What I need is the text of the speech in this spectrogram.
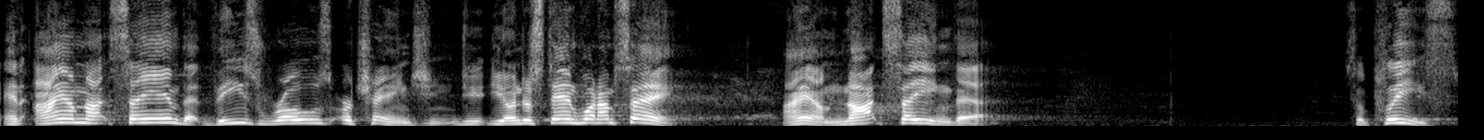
And I am not saying that these roles are changing. Do you understand what I'm saying? I am not saying that. So please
